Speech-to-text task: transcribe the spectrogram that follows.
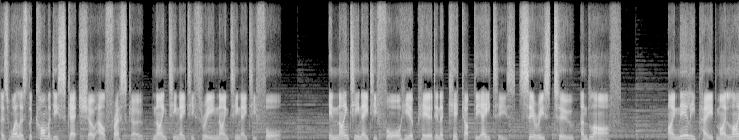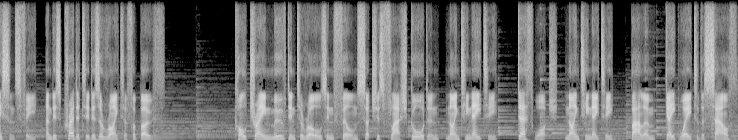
as well as the comedy sketch show Alfresco, 1983-1984. In 1984 he appeared in a Kick Up the 80s, Series 2, and Laugh. I nearly paid my license fee, and is credited as a writer for both. Coltrane moved into roles in films such as Flash Gordon, 1980, Death Watch, 1980, Balham, Gateway to the South,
